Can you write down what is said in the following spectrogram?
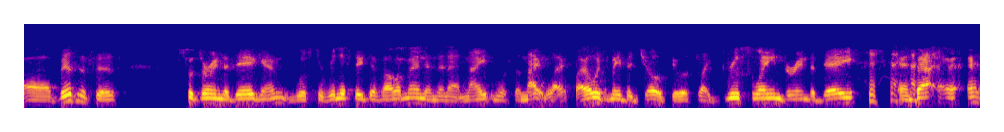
uh, businesses. So during the day again was the real estate development, and then at night was the nightlife. I always made the joke it was like Bruce Wayne during the day and Bat- and,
